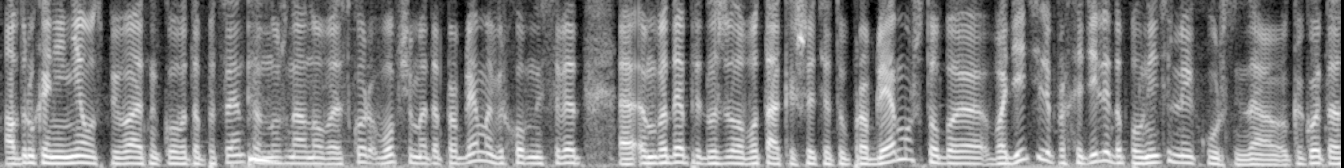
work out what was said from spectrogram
а вдруг они не успевают на какого-то пациента, нужна новая скорая. В общем, это проблема. Верховный Совет э, МВД предложила вот так решить эту проблему, чтобы водители проходили дополнительные курсы, не знаю, какое-то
